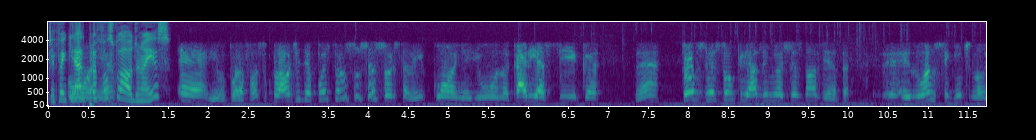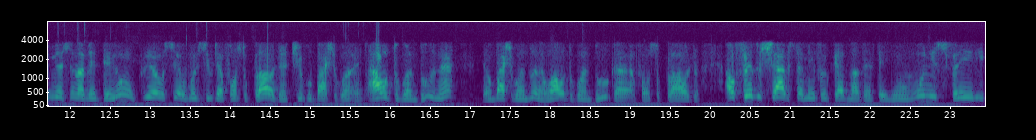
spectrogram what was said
Ele foi criado por Afonso Cláudio, não é isso? É, e por Afonso Cláudio e depois pelos sucessores também, Conha, Iuna, Cariacica, né? Todos eles foram criados em 1890. E, no ano seguinte, em 1891, criou-se o município de Afonso Cláudio, antigo Baixo, Alto Guandu, né? É um Baixo Guandu, não, Alto Guandu, é Afonso Cláudio. Alfredo Chaves também foi criado em 91. Muniz Freire,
